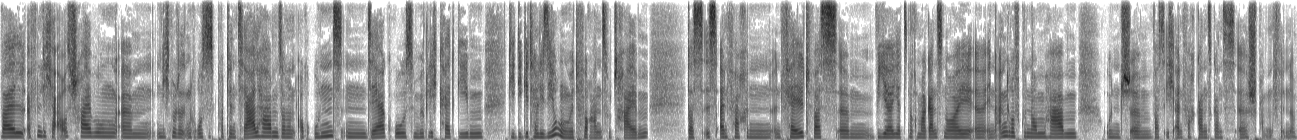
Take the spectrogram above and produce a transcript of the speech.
Weil öffentliche Ausschreibungen ähm, nicht nur ein großes Potenzial haben, sondern auch uns eine sehr große Möglichkeit geben, die Digitalisierung mit voranzutreiben. Das ist einfach ein, ein Feld, was ähm, wir jetzt noch mal ganz neu äh, in Angriff genommen haben und ähm, was ich einfach ganz, ganz äh, spannend finde.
